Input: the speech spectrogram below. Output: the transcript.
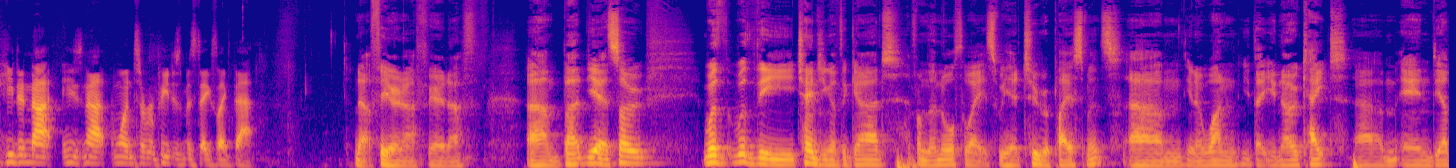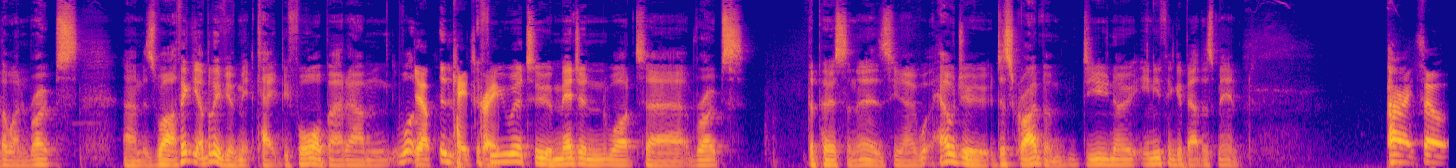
He did not he's not one to repeat his mistakes like that. No, fair enough, fair enough. Um, but yeah, so with with the changing of the guard from the Northways, we had two replacements. Um, you know, one that you know, Kate, um, and the other one, Ropes, um, as well. I think I believe you've met Kate before, but um, what? Yep, if, Kate's if great. you were to imagine what uh, Ropes, the person is, you know, how would you describe him? Do you know anything about this man? All right, so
